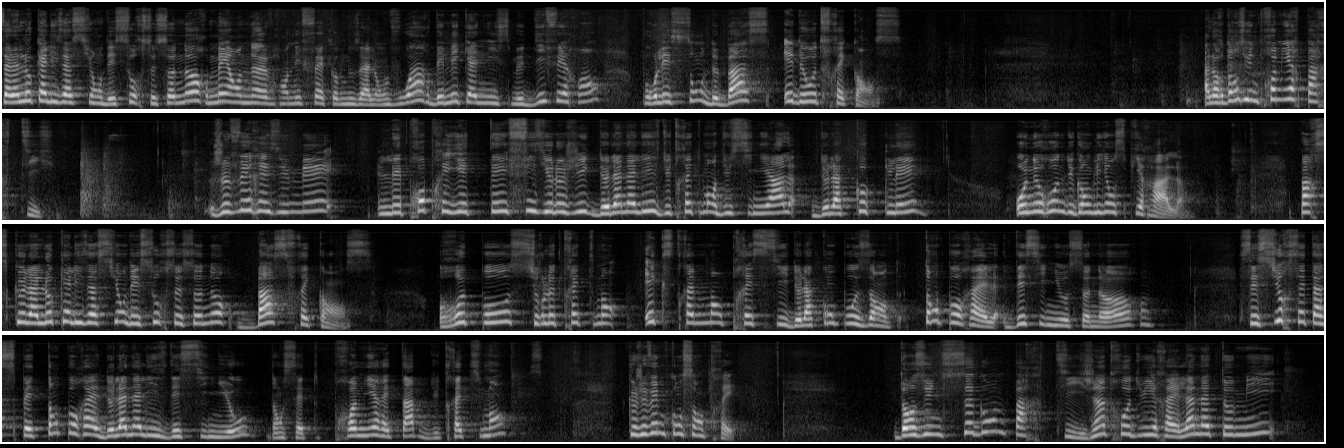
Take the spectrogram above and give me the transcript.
la localisation des sources sonores met en œuvre, en effet, comme nous allons voir, des mécanismes différents pour les sons de basse et de haute fréquence. Alors, dans une première partie, je vais résumer les propriétés physiologiques de l'analyse du traitement du signal de la cochlée aux neurones du ganglion spiral. Parce que la localisation des sources sonores basse fréquence repose sur le traitement extrêmement précis de la composante temporelle des signaux sonores c'est sur cet aspect temporel de l'analyse des signaux, dans cette première étape du traitement, que je vais me concentrer. Dans une seconde partie, j'introduirai l'anatomie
